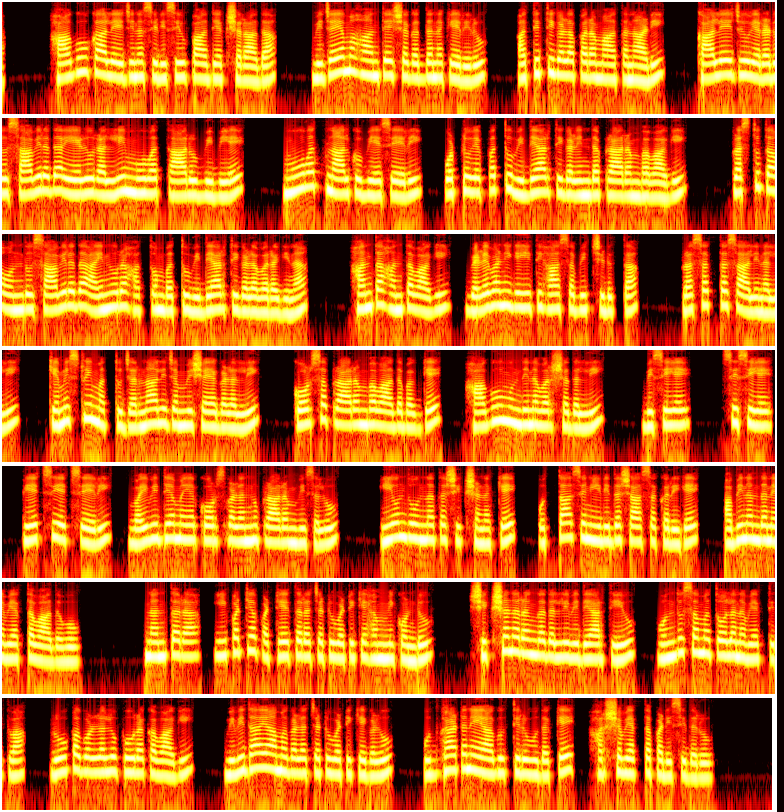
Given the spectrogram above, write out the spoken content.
ಹಾಗೂ ಕಾಲೇಜಿನ ಸಿಡಿಸಿ ಉಪಾಧ್ಯಕ್ಷರಾದ ವಿಜಯ ಮಹಾಂತೇಶ ಗದ್ದನಕೇರಿರು ಅತಿಥಿಗಳ ಪರ ಮಾತನಾಡಿ ಕಾಲೇಜು ಎರಡು ಸಾವಿರದ ಏಳರಲ್ಲಿ ಮೂವತ್ತಾರು ಬಿಬಿಎ, ಮೂವತ್ನಾಲ್ಕು ಬಿಎ ಸೇರಿ ಒಟ್ಟು ಎಪ್ಪತ್ತು ವಿದ್ಯಾರ್ಥಿಗಳಿಂದ ಪ್ರಾರಂಭವಾಗಿ, ಪ್ರಸ್ತುತ ಒಂದು ಸಾವಿರದ ಐನೂರ ಹತ್ತೊಂಬತ್ತು ವಿದ್ಯಾರ್ಥಿಗಳವರೆಗಿನ ಹಂತ ಹಂತವಾಗಿ ಬೆಳವಣಿಗೆ ಇತಿಹಾಸ ಬಿಚ್ಚಿಡುತ್ತಾ, ಪ್ರಸಕ್ತ ಸಾಲಿನಲ್ಲಿ ಕೆಮಿಸ್ಟ್ರಿ ಮತ್ತು ಜರ್ನಾಲಿಜಂ ವಿಷಯಗಳಲ್ಲಿ ಕೋರ್ಸ ಪ್ರಾರಂಭವಾದ ಬಗ್ಗೆ ಹಾಗೂ ಮುಂದಿನ ವರ್ಷದಲ್ಲಿ ಬಿಸಿಎ, ಸಿಸಿಎ, ಪಿಎಚ್ಸಿಎಚ್ ಸೇರಿ ವೈವಿಧ್ಯಮಯ ಕೋರ್ಸ್ಗಳನ್ನು ಪ್ರಾರಂಭಿಸಲು ಈ ಒಂದು ಉನ್ನತ ಶಿಕ್ಷಣಕ್ಕೆ ಒತ್ತಾಸೆ ನೀಡಿದ ಶಾಸಕರಿಗೆ ಅಭಿನಂದನೆ ವ್ಯಕ್ತವಾದವು. ನಂತರ ಈ ಪಠ್ಯ ಪಠ್ಯೇತರ ಚಟುವಟಿಕೆ ಹಮ್ಮಿಕೊಂಡು ಶಿಕ್ಷಣ ರಂಗದಲ್ಲಿ ವಿದ್ಯಾರ್ಥಿಯು ಒಂದು ಸಮತೋಲನ ವ್ಯಕ್ತಿತ್ವ ರೂಪುಗೊಳ್ಳಲು ಪೂರಕವಾಗಿ ವಿವಿಧಾಯಾಮಗಳ ಚಟುವಟಿಕೆಗಳು ಉದ್ಘಾಟನೆಯಾಗುತ್ತಿರುವುದಕ್ಕೆ ಹರ್ಷ ವ್ಯಕ್ತಪಡಿಸಿದರು.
